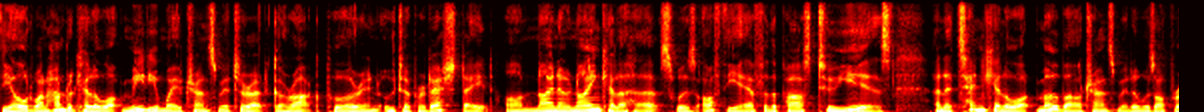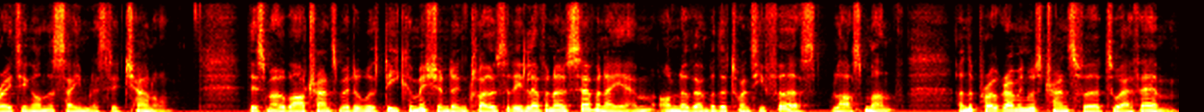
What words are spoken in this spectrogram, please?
The old 100 kilowatt medium wave transmitter at Gorakhpur in Uttar Pradesh state on 909 kHz was off the air for the past two years, and a 10 kilowatt mobile transmitter was operating on the same listed channel. This mobile transmitter was decommissioned and closed at 11:07 a.m. on November the 21st last month, and the programming was transferred to FM.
